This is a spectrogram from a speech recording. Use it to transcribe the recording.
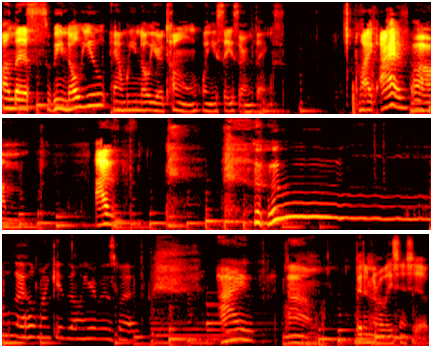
unless we know you and we know your tone when you say certain things. Like I've um I've I hope my kids don't hear this, but I've um been in a relationship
